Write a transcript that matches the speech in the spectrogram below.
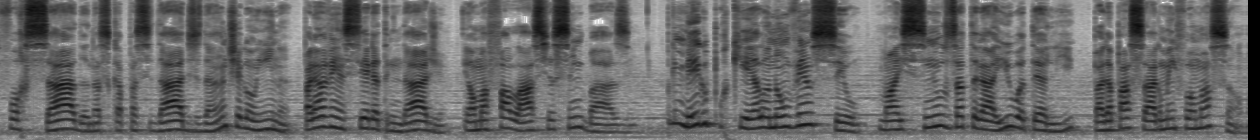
forçada nas capacidades da anti-heroína para vencer a Trindade é uma falácia sem base. Primeiro, porque ela não venceu, mas sim os atraiu até ali para passar uma informação.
